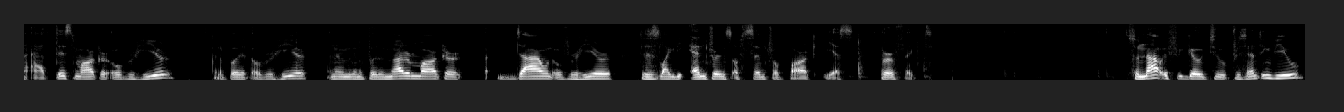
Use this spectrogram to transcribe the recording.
to add this marker over here. I'm to put it over here. And then I'm to put another marker uh, down over here. This is like the entrance of Central Park. Yes, perfect. So now if we go to presenting view,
